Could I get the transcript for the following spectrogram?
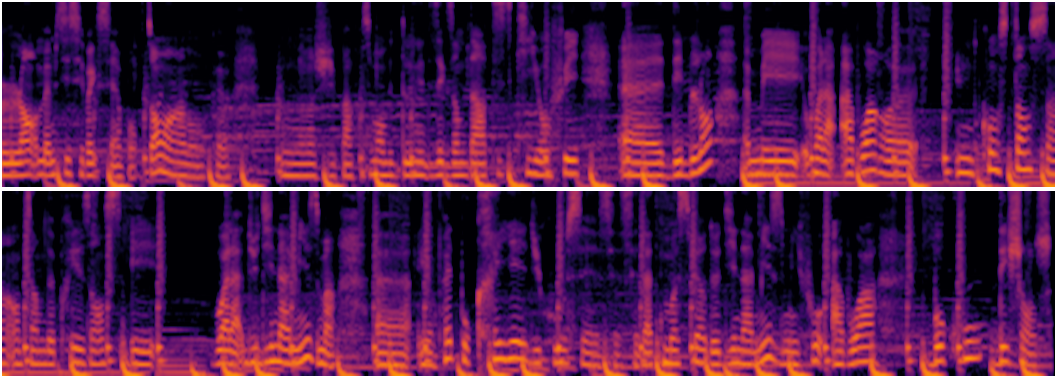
blanc, même si c'est vrai que c'est important. Hein, donc, euh, je n'ai pas forcément envie de donner des exemples d'artistes qui ont fait euh, des blancs, mais voilà, avoir euh, une constance hein, en termes de présence et voilà du dynamisme euh, et en fait pour créer du coup cette atmosphère de dynamisme il faut avoir beaucoup d'échanges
